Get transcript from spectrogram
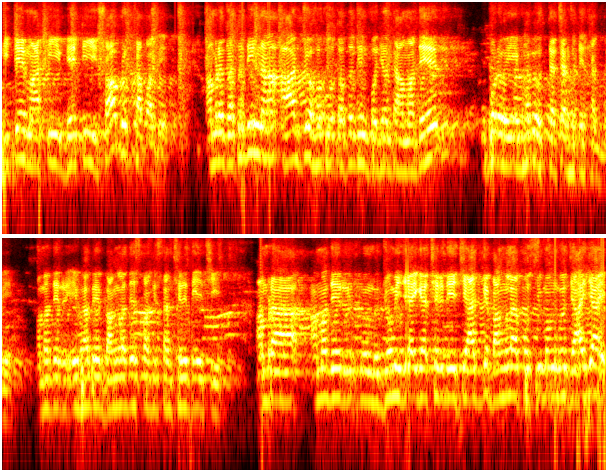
ভিটে, মাটি, বেটি সব রক্ষা পাবে। আমরা যতদিন না আর্য হব, ততদিন পর্যন্ত আমাদের উপরে এইভাবে অত্যাচার হতে থাকবে। আমাদের এভাবে বাংলাদেশ, পাকিস্তান ছেড়ে দিয়েছি। আমরা আমাদের জমি জায়গা ছেড়ে দিয়েছি। আজকে বাংলা পশ্চিমবঙ্গ যায় যায়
